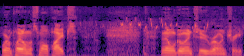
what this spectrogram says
we're going to play it on the small pipes, and then we'll go into Rowan Tree.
